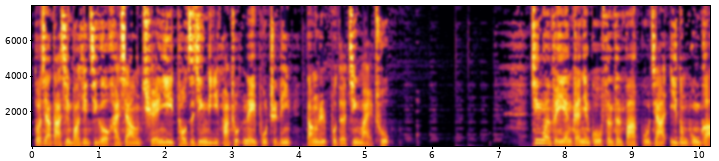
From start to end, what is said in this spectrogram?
多家大型保险机构还向权益投资经理发出内部指令，当日不得净卖出。新冠肺炎概念股纷纷发股价异动公告，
